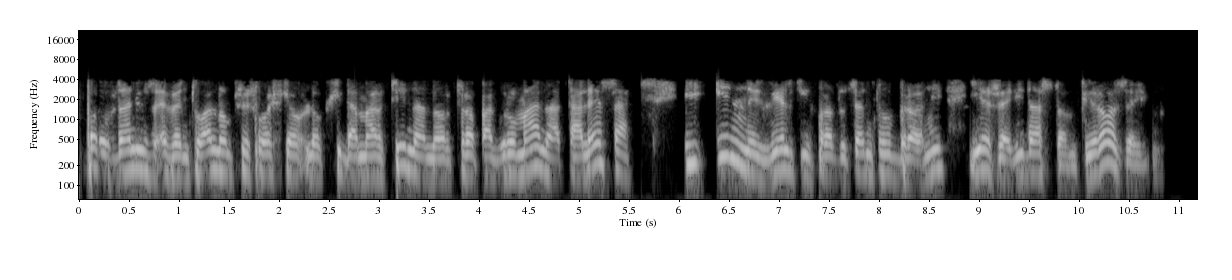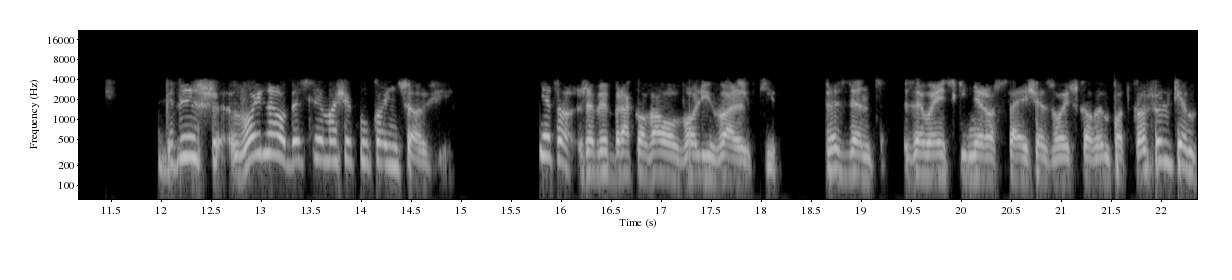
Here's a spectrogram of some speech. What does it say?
w porównaniu z ewentualną przyszłością Lockheeda Martina, Northropa Grumana, Thalesa i innych wielkich producentów broni, jeżeli nastąpi rozejm. Gdyż wojna obecnie ma się ku końcowi. Nie to, żeby brakowało woli walki. Prezydent Zełęński nie rozstaje się z wojskowym podkoszulkiem.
